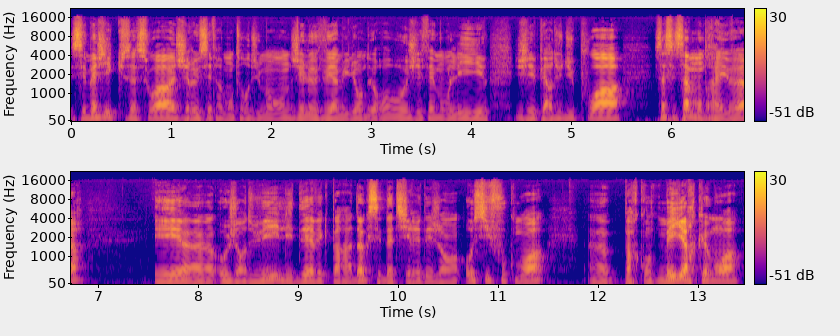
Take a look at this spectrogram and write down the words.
c'est magique que ce soit j'ai réussi à faire mon tour du monde j'ai levé un million d'euros j'ai fait mon livre j'ai perdu du poids ça c'est ça mon driver et euh, aujourd'hui l'idée avec Paradox c'est d'attirer des gens aussi fous que moi euh, par contre meilleurs que moi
